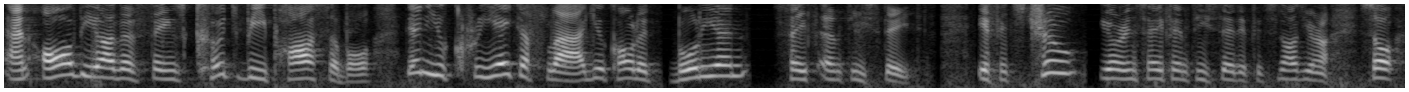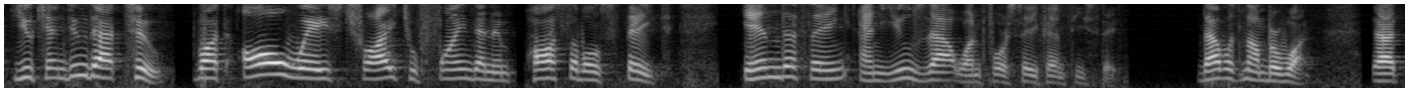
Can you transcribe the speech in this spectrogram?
and all the other things could be possible, then you create a flag, you call it Boolean safe empty state. If it's true, you're in safe empty state. If it's not, you're not. So you can do that too. But always try to find an impossible state in the thing and use that one for safe empty state. That was number one. That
